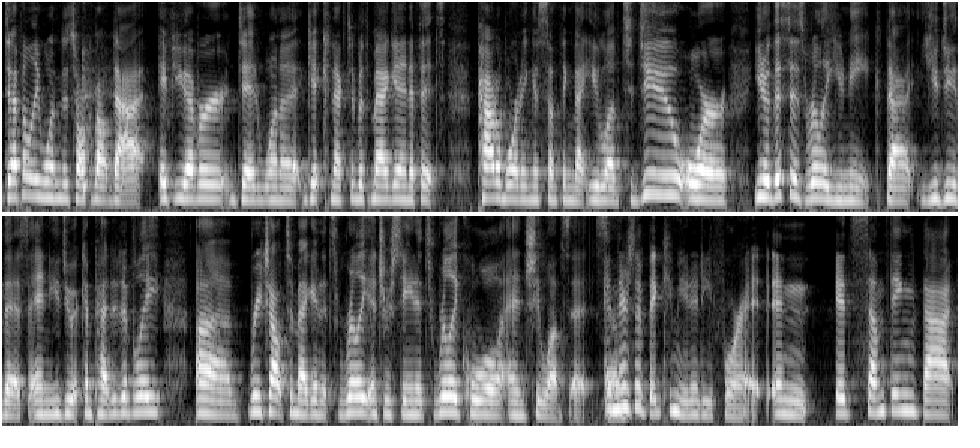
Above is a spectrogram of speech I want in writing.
definitely wanted to talk about that. If you ever did want to get connected with Megan, if it's paddleboarding is something that you love to do, or, you know, this is really unique that you do this and you do it competitively, um, reach out to Megan. It's really interesting. It's really cool and she loves it. So. And there's a big community for it. And it's something that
